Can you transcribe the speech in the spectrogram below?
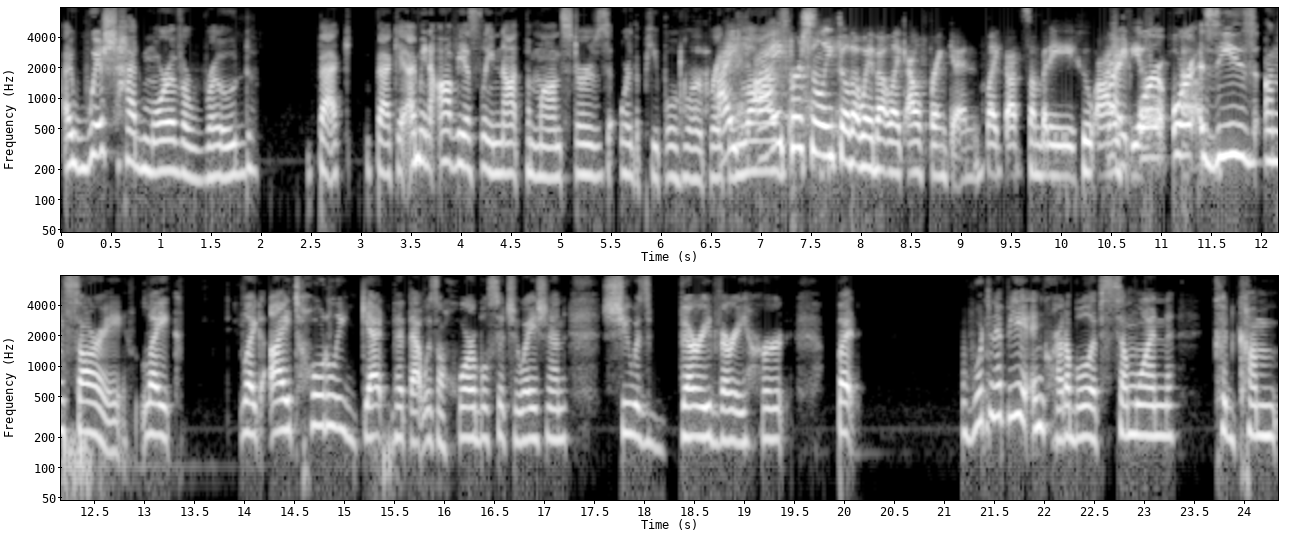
I wish had more of a road back back in. I mean, obviously not the monsters or the people who are breaking I, laws. I personally feel that way about like Al Franken. Like that's somebody who I right. feel or or um, Aziz Ansari. Like like I totally get that that was a horrible situation. She was very very hurt, but wouldn't it be incredible if someone could come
